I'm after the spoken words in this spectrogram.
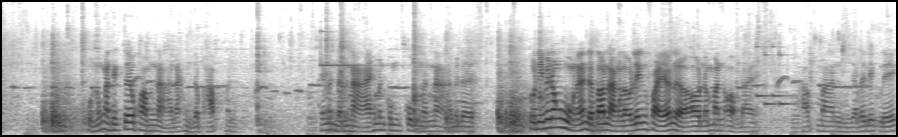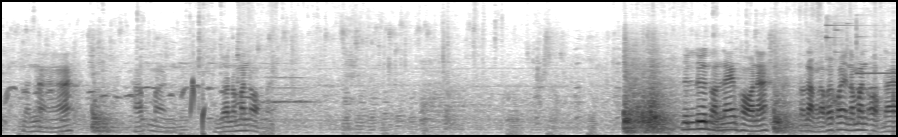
ด ผมต้องการเท็กเจอร์ความหนานะผมจะพับมัน ให้มันหนาๆให้มันกลมๆหนาๆไปเลย ตัวนี้ไม่ต้องห่วงนะ เดี๋ยวตอนหลังเราเร่งไฟแล้วเดี๋ยวเอาน้ำมันออกได้พับมันผมอยากได้เล็กๆหนาๆพับมันผมจะเอาน้ำมันออกหน่อยลื่นๆตอนแรกพอนะ ตอนหลังเราค่อยๆน้ำมันออกได้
